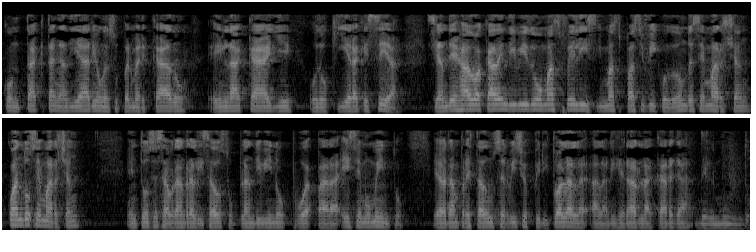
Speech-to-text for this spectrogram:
contactan a diario en el supermercado, en la calle o doquiera que sea. Si han dejado a cada individuo más feliz y más pacífico de donde se marchan, cuando se marchan, entonces habrán realizado su plan divino para ese momento y habrán prestado un servicio espiritual al, aligerar la carga del mundo.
